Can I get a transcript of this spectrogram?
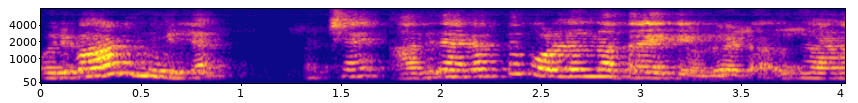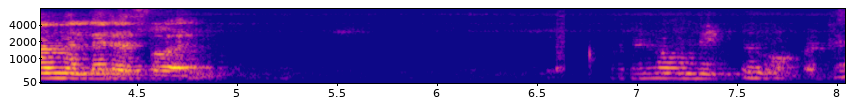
ഒരുപാടൊന്നുമില്ല പക്ഷെ അതിനകത്ത് കൊള്ളുന്ന അത്രയൊക്കെ ഉള്ളു കേട്ടോ. അത് കാണാൻ നല്ല രസമായിരുന്നു. ഒന്ന് ഇട്ട് നോക്കട്ടെ.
